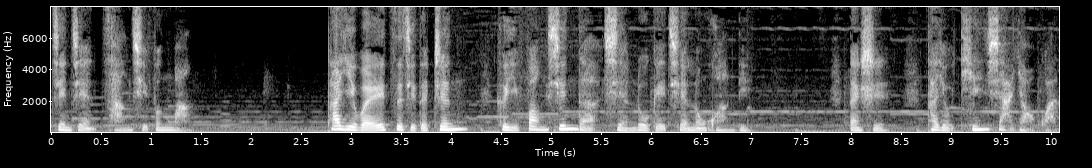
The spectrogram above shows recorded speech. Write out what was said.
渐渐藏起锋芒。她以为自己的真可以放心地显露给乾隆皇帝，但是他有天下要管，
